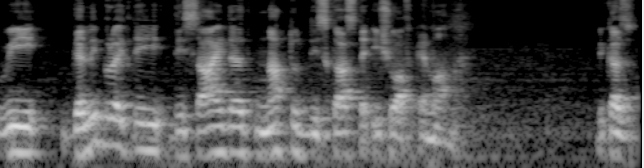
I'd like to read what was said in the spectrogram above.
we deliberately decided not to discuss the issue of imama because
